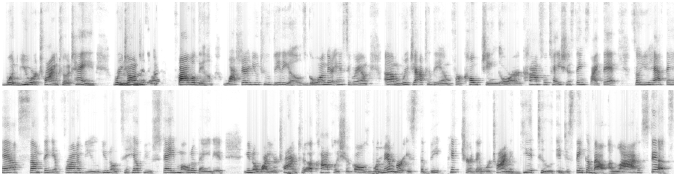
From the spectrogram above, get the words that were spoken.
what you are trying to attain. Reach mm-hmm. on to them follow them, watch their YouTube videos, go on their Instagram, um, reach out to them for coaching or consultations, things like that. So you have to have something in front of you, you know, to help you stay motivated, you know, while you're trying to accomplish your goals. Remember, it's the big picture that we're trying to get to, and just think about a lot of steps.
